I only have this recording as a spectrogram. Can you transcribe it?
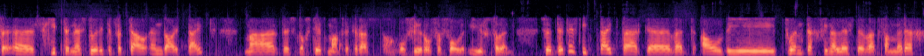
uh, skiet en 'n storie te vertel in daai tyd, maar dit is nog steeds makliker as 'n halfuur of 'n volle uur film. So dit is die tydperke wat al die 20 finaliste wat vanmiddag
